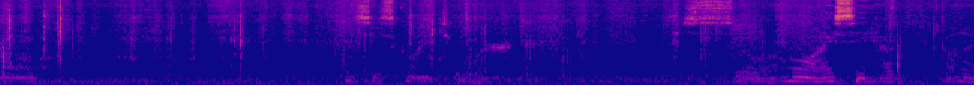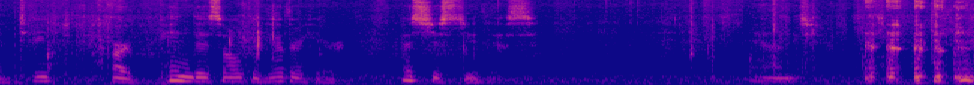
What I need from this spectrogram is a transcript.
how this is going to work. So, oh, I see how I've gone and taped or pinned this all together here. Let's just do this. And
